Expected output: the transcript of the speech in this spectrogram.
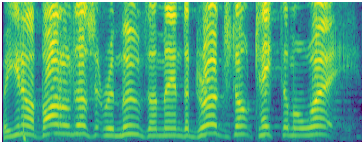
But you know, a bottle doesn't remove them, and the drugs don't take them away.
